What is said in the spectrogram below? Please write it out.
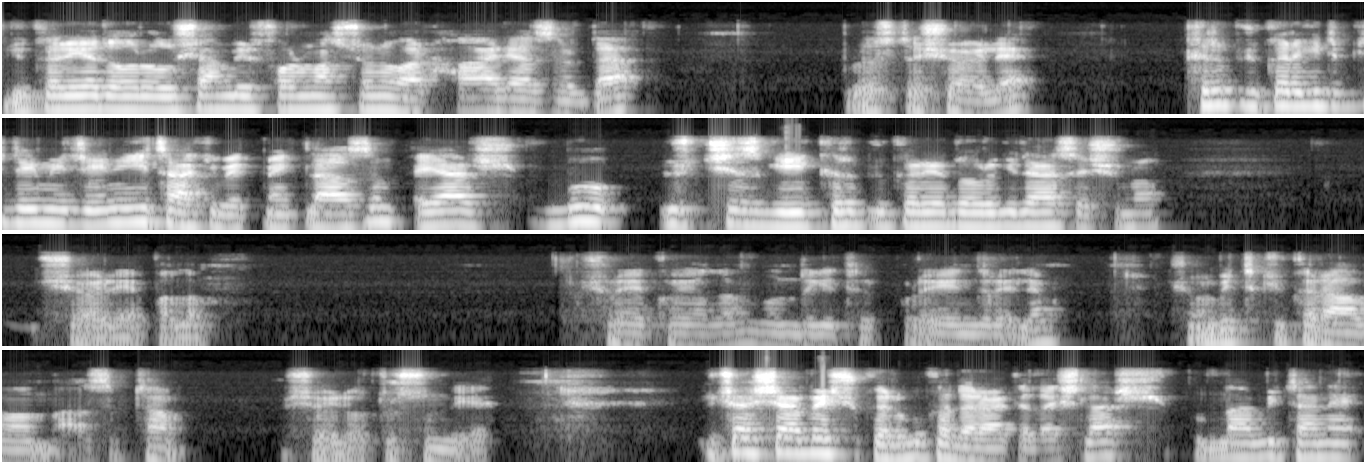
yukarıya doğru oluşan bir formasyonu var hali hazırda. Burası da şöyle. Kırıp yukarı gidip gidemeyeceğini iyi takip etmek lazım. Eğer bu üst çizgiyi kırıp yukarıya doğru giderse şunu şöyle yapalım. Şuraya koyalım. Bunu da getirip buraya indirelim. Şunu bir tık yukarı almam lazım. Tam şöyle otursun diye. 3 aşağı 5 yukarı bu kadar arkadaşlar. Bundan bir tane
